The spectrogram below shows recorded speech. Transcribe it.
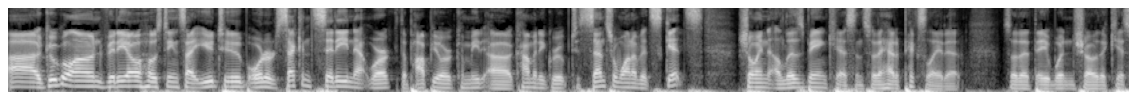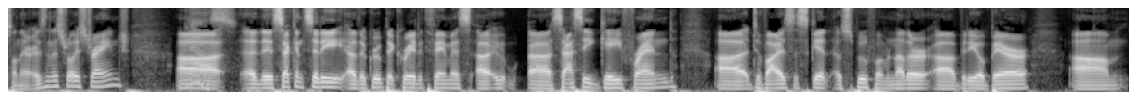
Uh, Google owned video hosting site YouTube ordered Second City Network, the popular com- uh, comedy group, to censor one of its skits showing a lesbian kiss. And so they had to pixelate it so that they wouldn't show the kiss on there. Isn't this really strange? Uh, Yes. uh, the Second City, uh, the group that created the famous uh, uh, Sassy Gay Friend, uh, devised a skit, a spoof of another uh, video bear. Um,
